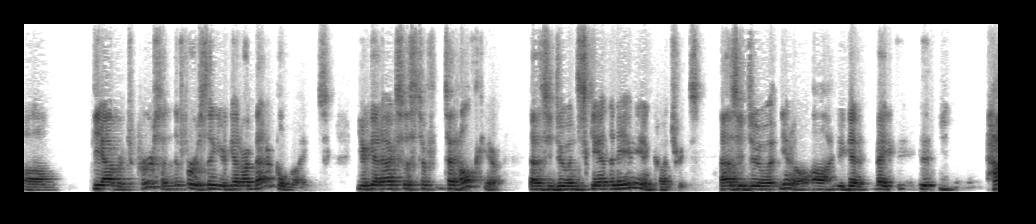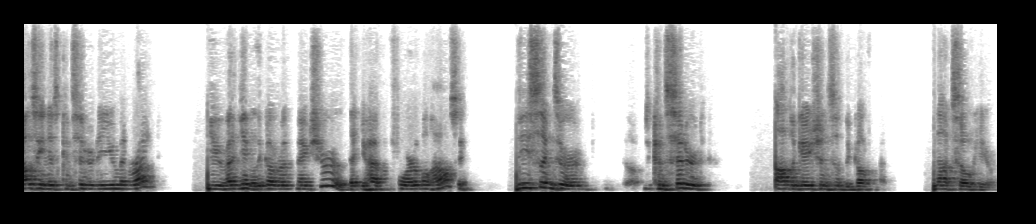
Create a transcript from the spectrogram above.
um, the average person. The first thing you get are medical rights. You get access to to health care, as you do in Scandinavian countries as you do it, you know, uh, you get housing is considered a human right. You, you know, the government makes sure that you have affordable housing. These things are considered obligations of the government. Not so here,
